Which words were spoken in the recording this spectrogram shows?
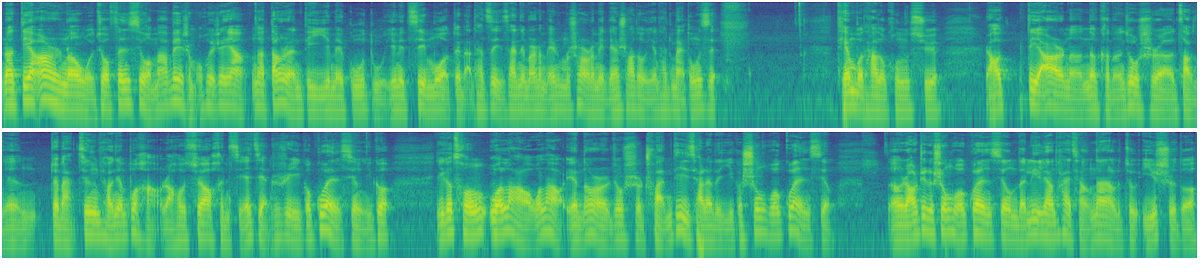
那第二呢，我就分析我妈为什么会这样。那当然，第一因为孤独，因为寂寞，对吧？她自己在那边她没什么事儿，她每天刷抖音，她就买东西，填补她的空虚。然后第二呢，那可能就是早年对吧，经营条件不好，然后需要很节俭，这是一个惯性，一个一个从我姥我姥爷那儿就是传递下来的一个生活惯性，嗯，然后这个生活惯性的力量太强大了，就以使得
